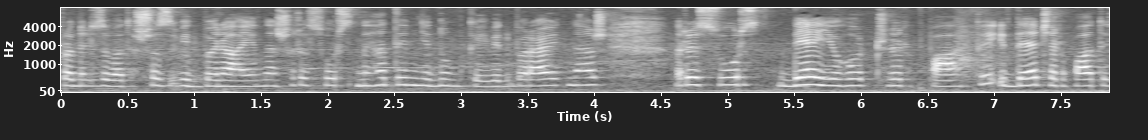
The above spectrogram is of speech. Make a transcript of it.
проаналізувати, що відбирає наш ресурс, негативні думки відбирають наш ресурс, де його черпати і де черпати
